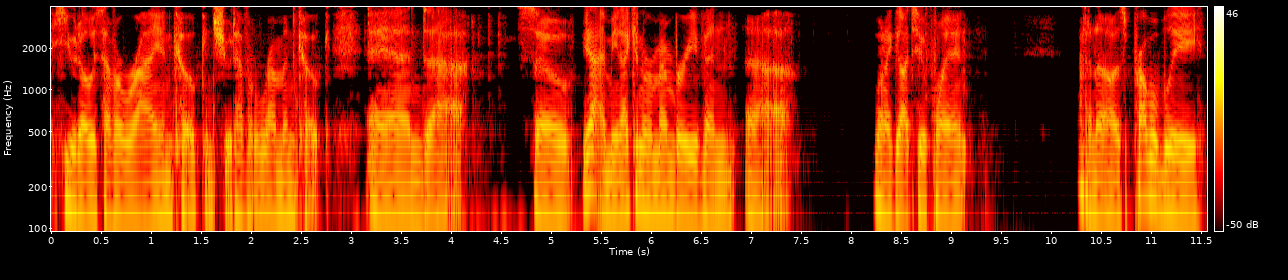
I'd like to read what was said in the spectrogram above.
he would always have a rye and coke, and she would have a rum and coke. And so, yeah, I mean, I can remember even when I got to a point I don't know. I was probably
